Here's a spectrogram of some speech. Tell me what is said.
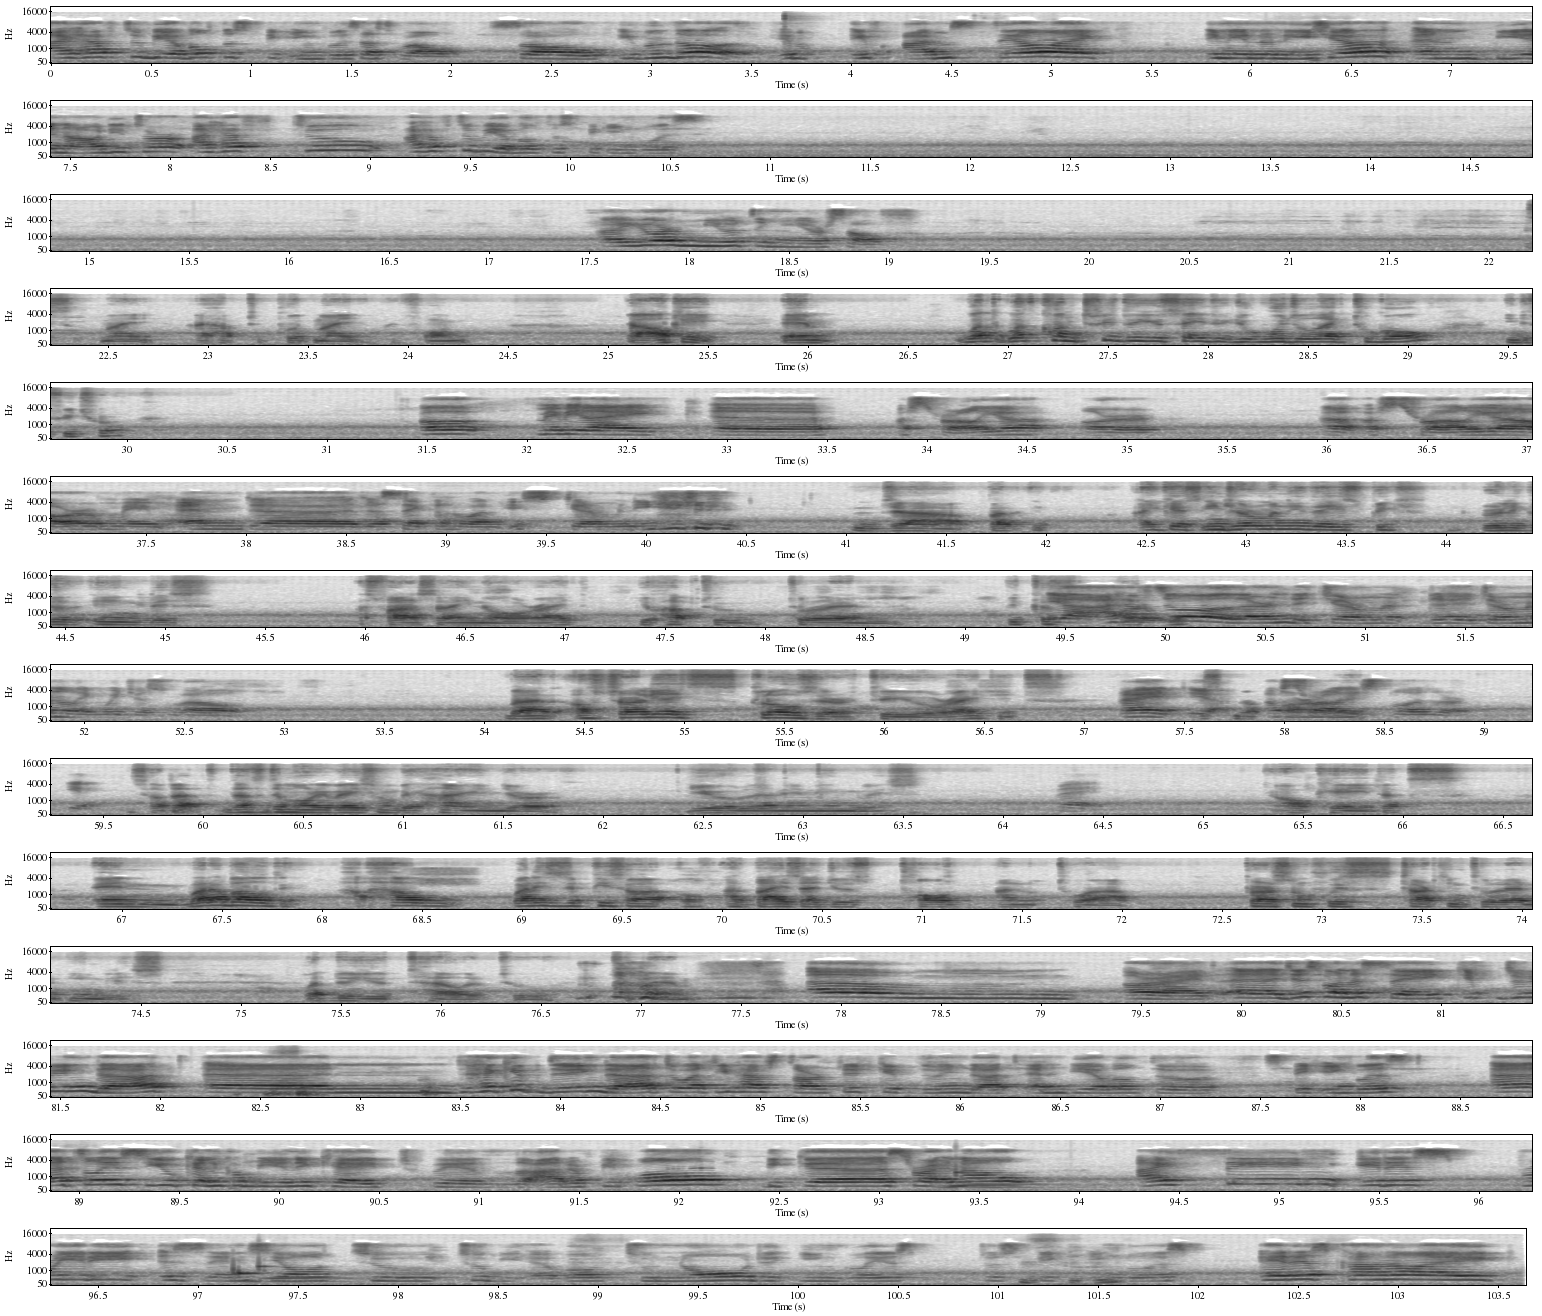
i have to be able to speak english as well so even though if, if i'm still like in indonesia and be an auditor i have to i have to be able to speak english uh, you are muting yourself my I have to put my, my phone. Yeah, okay. Um, what what country do you say do you, would you like to go in the future? Oh, maybe like uh, Australia or uh, Australia or maybe and uh, the second one is Germany. Yeah, but I guess in Germany they speak really good English, as far as I know, right? You have to to learn because yeah, I have to learn the German the German language as well. But Australia is closer to you, right? It's Right? Yeah, Australia away. is closer. Yeah, so that that's the motivation behind your you learning English. right. Okay, that's and what about how? What is the piece of, advice that you told an, to a person who is starting to learn English? What do you tell to, to them? Um. All right. I just want to say, keep doing that, and keep doing that. What you have started, keep doing that, and be able to speak English. Uh, at least you can communicate with other people because right now I think it is pretty essential to to be able to know the English to speak English. It is kind of like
